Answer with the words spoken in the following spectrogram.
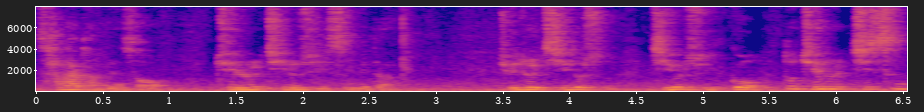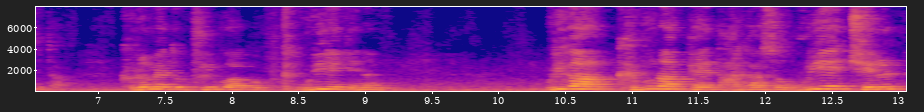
살아가면서 죄를 지을 수 있습니다. 죄를 지을 수, 지을 수 있고 또 죄를 짓습니다. 그럼에도 불구하고 우리에게는 우리가 그분 앞에 나가서 우리의 죄를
